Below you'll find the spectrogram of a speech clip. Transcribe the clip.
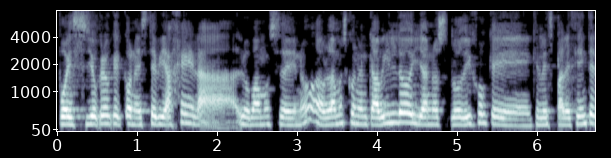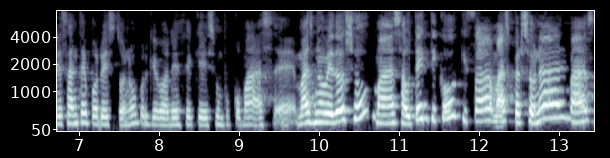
pues yo creo que con este viaje la, lo vamos, ¿no? Hablamos con el Cabildo y ya nos lo dijo que, les parecía interesante por esto, ¿no? Porque parece que es un poco más, más novedoso, más auténtico, quizá más personal, más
